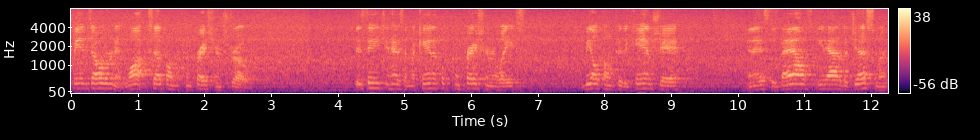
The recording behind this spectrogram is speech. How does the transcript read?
spins over and it locks up on the compression stroke. This engine has a mechanical compression release built onto the camshaft and as the valves get out of adjustment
